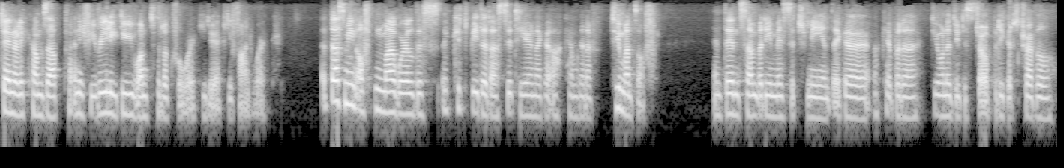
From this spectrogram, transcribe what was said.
generally comes up, and if you really do want to look for work, you do actually find work. It does mean often my world is. It could be that I sit here and I go, "Okay, I'm to have two months off." and then somebody messaged me and they go, okay, but uh, do you want to do this job? But you got to travel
